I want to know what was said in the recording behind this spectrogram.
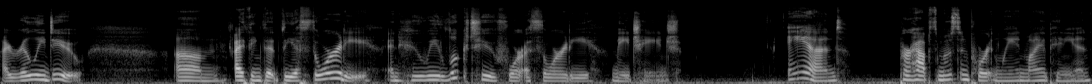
I really do. Um, I think that the authority and who we look to for authority may change. And perhaps most importantly, in my opinion,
